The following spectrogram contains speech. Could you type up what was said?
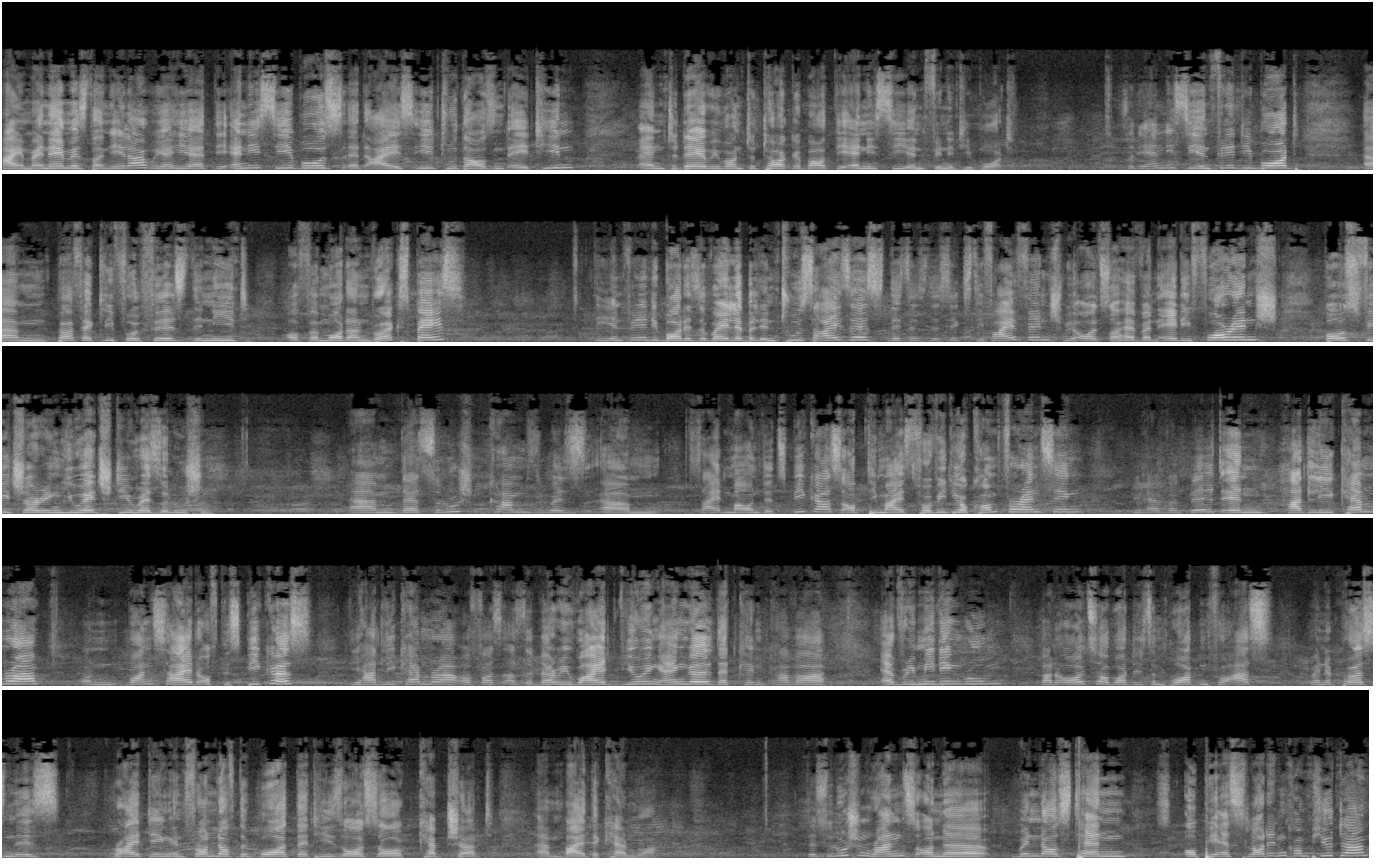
Hi, my name is Daniela. We are here at the NEC booth at ISE 2018, and today we want to talk about the NEC Infinity Board. So the NEC Infinity Board um, perfectly fulfills the need of a modern workspace. The Infinity Board is available in two sizes. This is the 65 inch. We also have an 84 inch, both featuring UHD resolution. Um, the solution comes with um, side-mounted speakers optimized for video conferencing. We have a built-in Huddly camera on one side of the speakers. The Huddly camera offers us a very wide viewing angle that can cover every meeting room, but also what is important for us when a person is writing in front of the board that he's also captured um, by the camera. The solution runs on a Windows 10 OPS slot-in computer.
